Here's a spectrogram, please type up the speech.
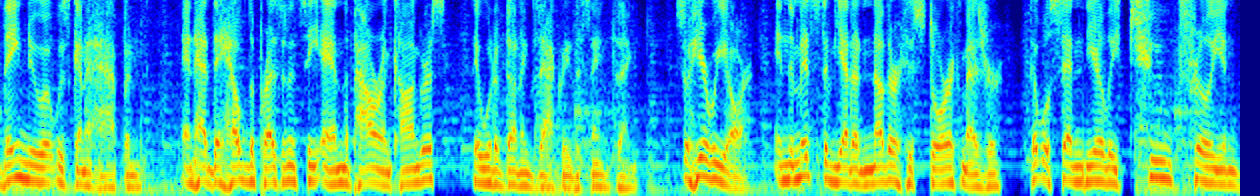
they knew it was going to happen. And had they held the presidency and the power in Congress, they would have done exactly the same thing. So here we are, in the midst of yet another historic measure that will send nearly $2 trillion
